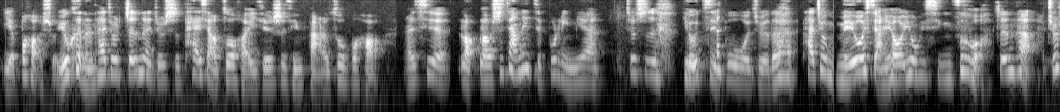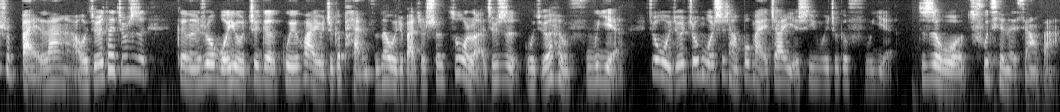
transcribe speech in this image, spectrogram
也不好说。有可能他就真的就是太想做好一件事情，反而做不好。而且老老实讲，那几部里面就是 有几部，我觉得 他就没有想要用心做，真的就是摆烂啊。我觉得他就是可能说我有这个规划，有这个盘子，那我就把这事做了，就是我觉得很敷衍。就我觉得中国市场不买账，也是因为这个敷衍，这是我粗浅的想法。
